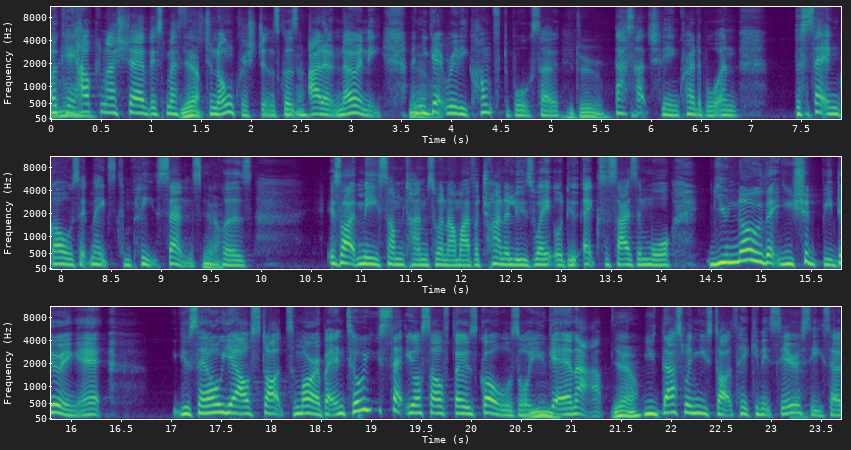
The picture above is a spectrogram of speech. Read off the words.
okay, how can I share this message Yeah. to non Christians? Because I don't know any. And you get really comfortable. So You do. that's actually incredible. And the setting goals, it makes complete sense Yeah. because it's like me sometimes when I'm either trying to lose weight or do exercising more, you know that you should be doing it. You say, oh yeah, I'll start tomorrow. But until you set yourself those goals or you get an app, Mm. Yeah. you, that's when you start taking it seriously. So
